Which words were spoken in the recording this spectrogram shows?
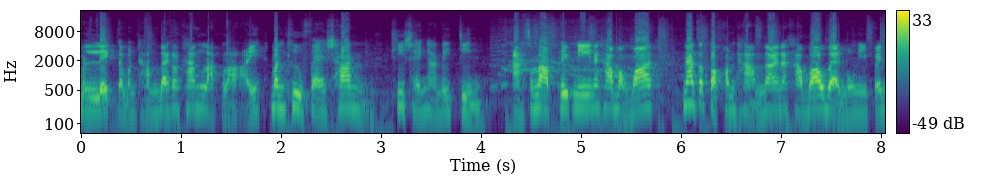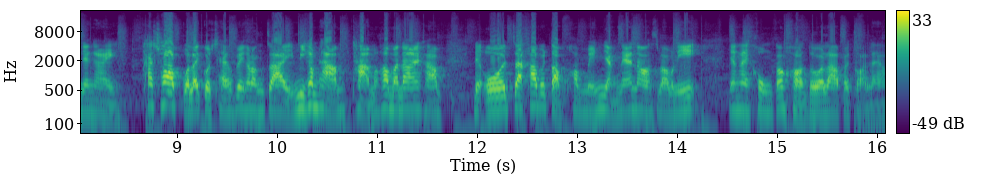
มันเล็กแต่มันทำได้ค่อนข้างหลากหลาย มันคือแฟชั่นที่ใช้งานได้จริงอะสำหรับคลิปนี้นะครับหวังว่าน่าจะตอบคำถามได้นะครับว่าแหวนวงนี้เป็นยังไง ถ้าชอบกดไลค์กดแชร์เพื่อเป็นกำลังใจ มีคำถามถามมาเข้ามาได้ครับ เดี๋ยวโอ๊ตจะเข้าไปตอบคอมเมนต์อย่างแน่นอนสำหรับวันนี้ ยังไงคงต้องขอตัวลาไปก่อนแล้ว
